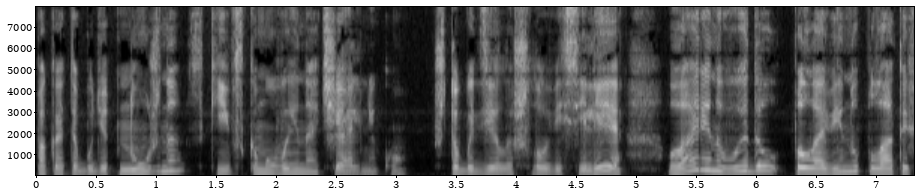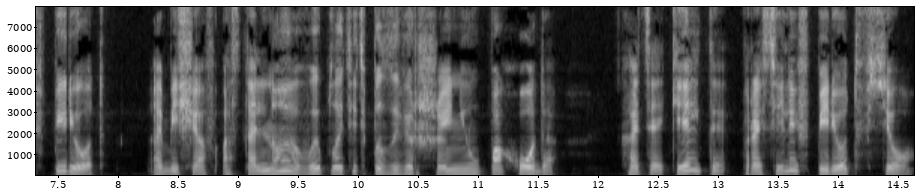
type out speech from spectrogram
пока это будет нужно скифскому военачальнику. Чтобы дело шло веселее, Ларин выдал половину платы вперед, обещав остальное выплатить по завершению похода, хотя кельты просили вперед все.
